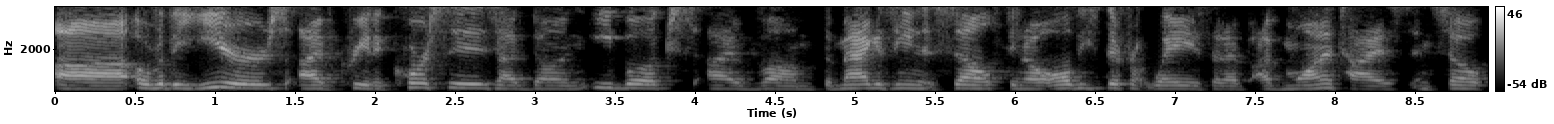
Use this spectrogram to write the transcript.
uh, over the years, I've created courses, I've done ebooks, I've um, the magazine itself, you know, all these different ways that I've, I've monetized. And so,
